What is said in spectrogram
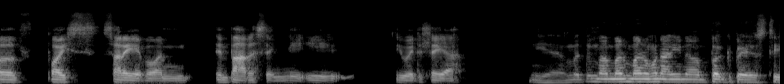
oedd boes Sarajevo yn embarrassing i, i, i wedi lleia. Ie, yeah, mae ma, ma, ma hwnna'n un o bugbears ti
